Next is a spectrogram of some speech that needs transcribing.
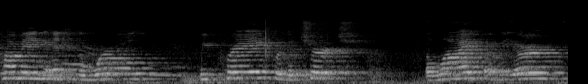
coming into the world, we pray for the church, the life of the earth,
